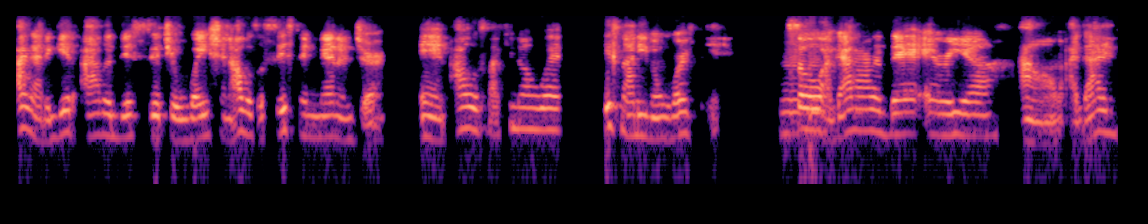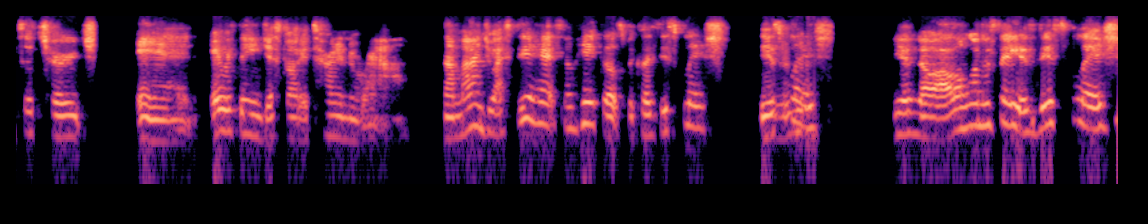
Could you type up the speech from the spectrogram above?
I got to get out of this situation. I was assistant manager and I was like, you know what? It's not even worth it. So Mhm. I got out of that area. Um, I got into church and everything just started turning around. Now, mind you, I still had some hiccups because this flesh, this Mhm. flesh, you know, all I'm going to say is this flesh.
